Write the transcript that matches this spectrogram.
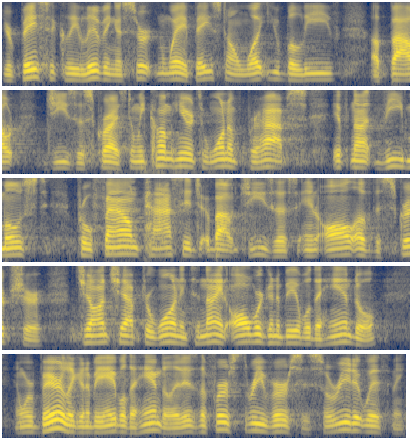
you're basically living a certain way based on what you believe about Jesus Christ. And we come here to one of perhaps, if not the most profound passage about Jesus in all of the scripture, John chapter 1. And tonight, all we're going to be able to handle and we're barely going to be able to handle it, is the first three verses. So read it with me.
